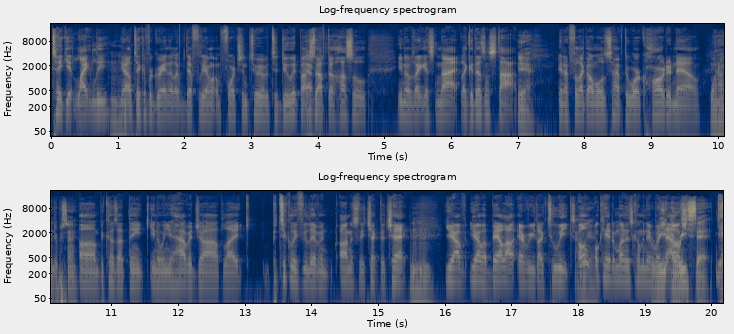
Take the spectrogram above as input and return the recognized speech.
take it lightly. Mm-hmm. You know, I don't take it for granted. I'm definitely I'm, I'm fortunate to be able to do it, but I still have to hustle. You know, like it's not like it doesn't stop. Yeah. And I feel like I almost have to work harder now One hundred percent. um, because I think you know when you have a job like particularly if you live in honestly check the check, you have you have a bailout every like two weeks. Mm-hmm. Oh, Oh, yeah. okay, the money's coming in, but Re- now a reset. Yeah,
